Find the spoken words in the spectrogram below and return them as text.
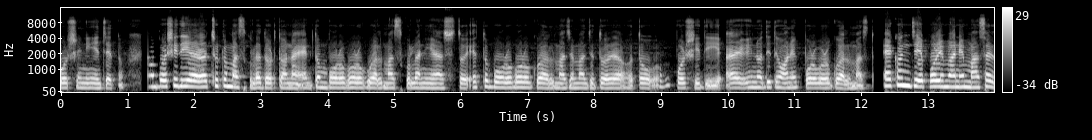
বড়শি নিয়ে যেত। বড়শি দিয়ে আর ছোট মাছগুলা ধরতো না, একদম বড় বড় গোয়াল মাছগুলা নিয়ে আসতো। এত বড় বড় গোয়াল মাঝে মাঝে ধরা হতো বসে দিয়ে, আর এই নদীতে অনেক বড় বড় গোয়াল মাছ এখন যে পরিমাণে মাছের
